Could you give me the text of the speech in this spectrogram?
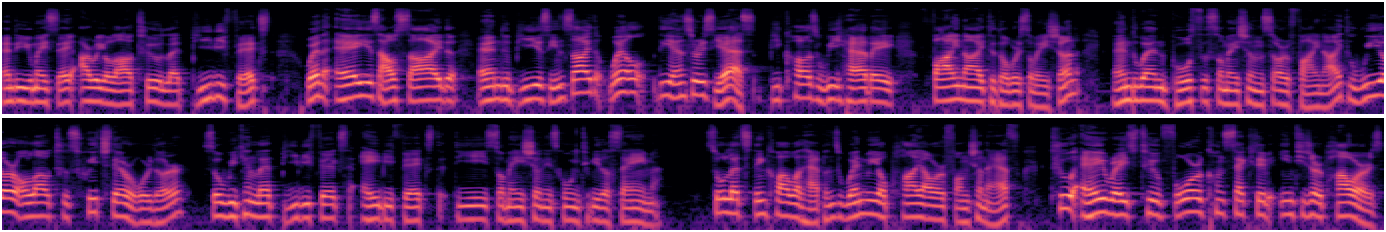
And you may say, are we allowed to let b be fixed? when A is outside and B is inside? Well, the answer is yes, because we have a finite double summation, and when both summations are finite, we are allowed to switch their order, so we can let b be fixed, a be fixed, the summation is going to be the same. So let's think about what happens when we apply our function f to a raised to 4 consecutive integer powers.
